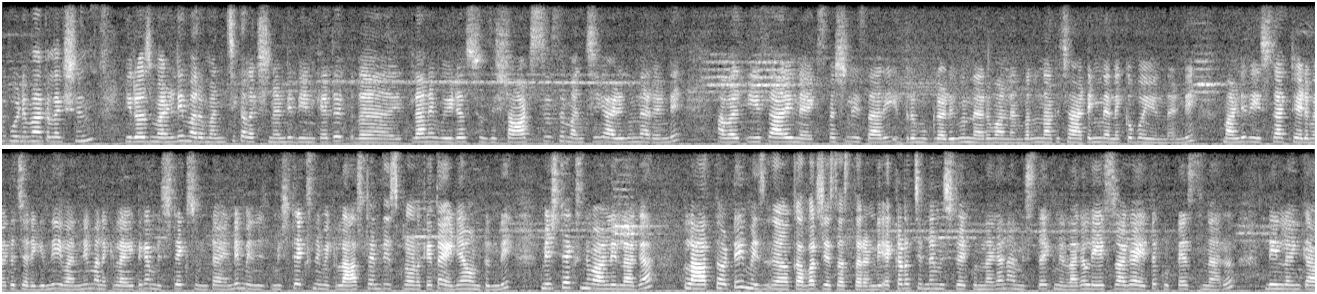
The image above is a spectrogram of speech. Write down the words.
టు పూర్ణిమ కలెక్షన్. ఈరోజు మళ్ళీ మరో మంచి కలెక్షన్ అండి. దీనికైతే ఇట్లానే వీడియోస్ చూసి షార్ట్స్ చూసి మంచిగా అడుగున్నారండి. అవి ఈసారి ఎక్స్పెషల్ ఈసారి ఇద్దరు ముగ్గురు అడుగున్నారు. వాళ్ళ నెంబర్ నాకు చాటింగ్ వెనక్కిపోయి ఉందండి. మళ్ళీ రీస్టాక్ చేయడం అయితే జరిగింది. ఇవన్నీ మనకి లైట్గా మిస్టేక్స్ ఉంటాయండి. మిస్టేక్స్ని మీకు లాస్ట్ టైం తీసుకున్న వాళ్ళకైతే ఐడియా ఉంటుంది. మిస్టేక్స్ని వాళ్ళు ఇలాగా క్లాత్ తోటి కవర్ చేసేస్తారండి. ఎక్కడ చిన్న మిస్టేక్ ఉన్నా కానీ ఆ మిస్టేక్ని ఇలాగా లేస్ లాగా అయితే కుట్టేస్తున్నారు. దీనిలో ఇంకా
